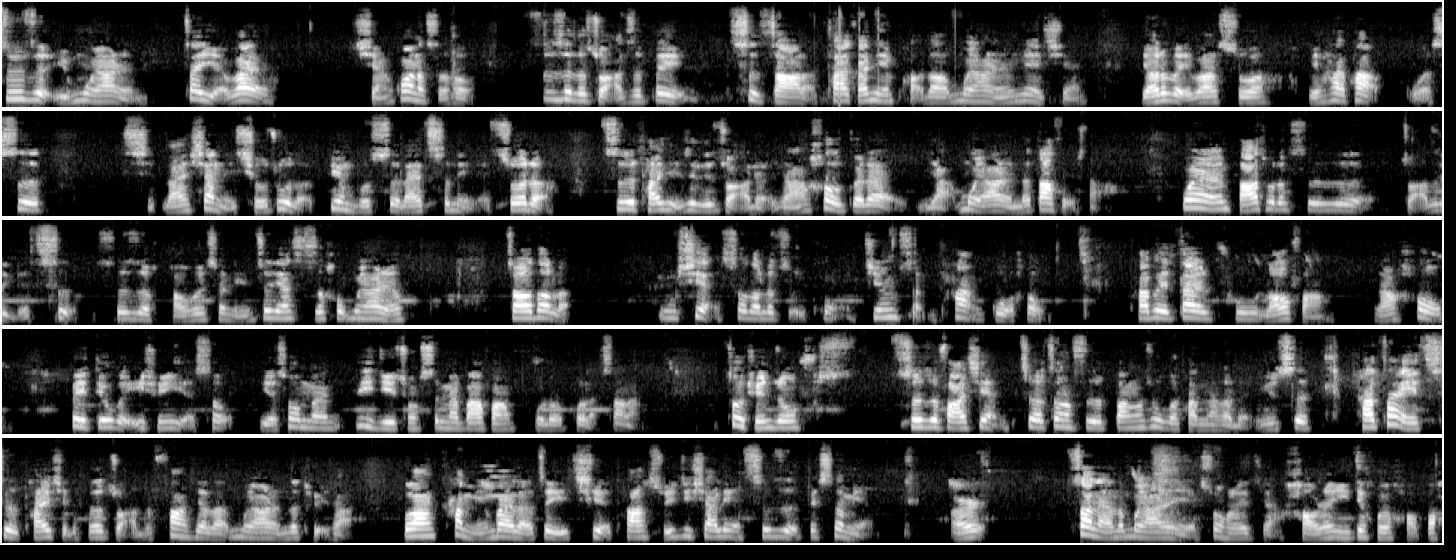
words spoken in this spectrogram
狮子与牧羊人在野外闲逛的时候，狮子的爪子被刺扎了，他赶紧跑到牧羊人面前，摇着尾巴说：“别害怕，我是来向你求助的，并不是来吃你的。”说着，狮子抬起自己的爪子，然后搁在羊牧羊人的大腿上。牧羊人拔出了狮子爪子里的刺，狮子跑回森林。这件事后，牧羊人遭到了诬陷，受到了指控。经审判过后，他被带出牢房，然后被丢给一群野兽。野兽们立即从四面八方扑了过来上来。兽群中，狮子发现这正是帮助过他那个人，于是他再一次抬起了他的爪子，放下了牧羊人的腿上。国王看明白了这一切，他随即下令狮子被赦免，而。善良的牧羊人也送回了家，好人一定会有好报。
